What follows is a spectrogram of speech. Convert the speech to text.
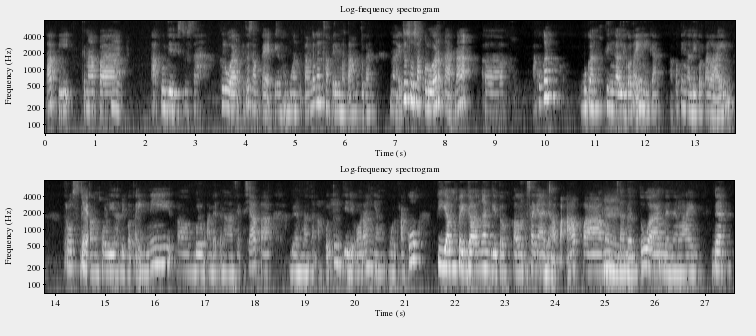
Tapi kenapa hmm. aku jadi susah keluar itu sampai yang hubungan pertama itu kan sampai lima tahun tuh kan. Nah itu susah keluar karena uh, aku kan bukan tinggal di kota ini kan. Aku tinggal di kota lain. Terus iya. datang yeah. kuliah di kota ini uh, belum ada kenalan siapa-siapa dan mantan aku itu jadi orang yang menurut aku tiang pegangan gitu. Kalau misalnya ada apa-apa mau hmm. minta bantuan dan lain-lain. Dan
